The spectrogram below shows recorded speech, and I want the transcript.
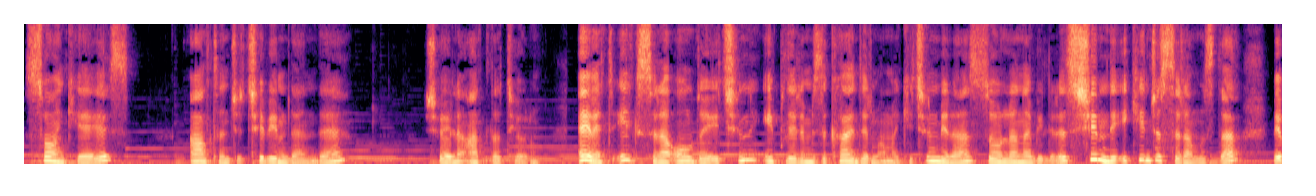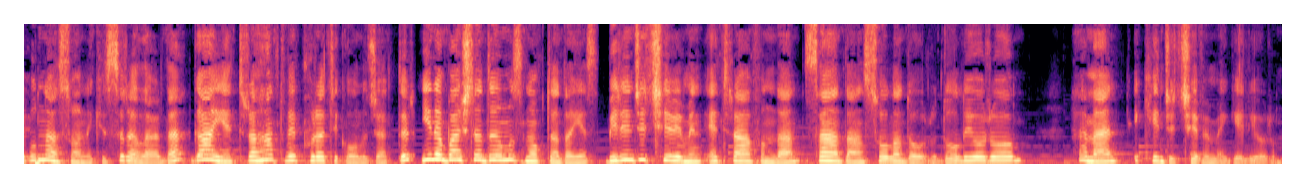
son kez 6. çivimden de şöyle atlatıyorum. Evet ilk sıra olduğu için iplerimizi kaydırmamak için biraz zorlanabiliriz. Şimdi ikinci sıramızda ve bundan sonraki sıralarda gayet rahat ve pratik olacaktır. Yine başladığımız noktadayız. Birinci çivimin etrafından sağdan sola doğru doluyorum. Hemen ikinci çivime geliyorum.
